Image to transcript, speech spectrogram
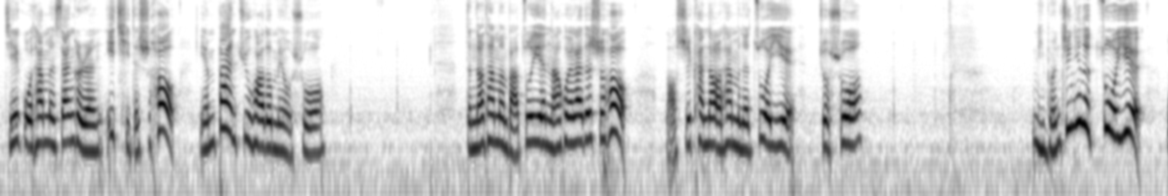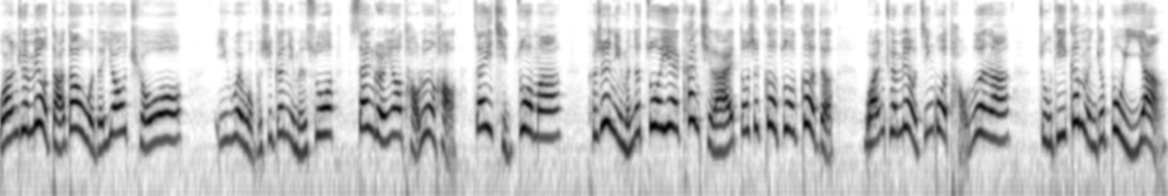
结果他们三个人一起的时候，连半句话都没有说。等到他们把作业拿回来的时候，老师看到了他们的作业，就说：“你们今天的作业完全没有达到我的要求哦，因为我不是跟你们说三个人要讨论好在一起做吗？可是你们的作业看起来都是各做各的，完全没有经过讨论啊，主题根本就不一样。”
